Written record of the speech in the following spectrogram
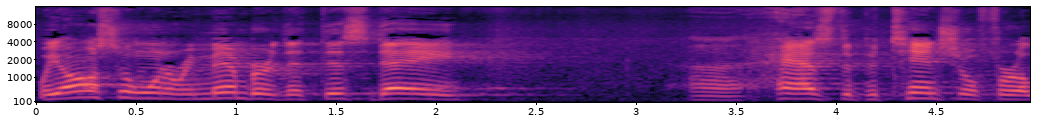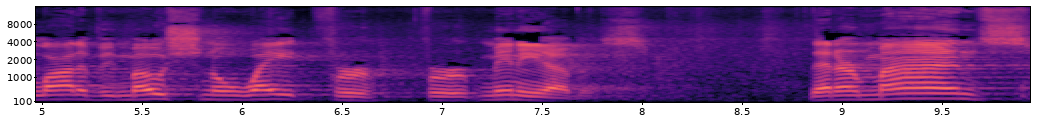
We also want to remember that this day uh, has the potential for a lot of emotional weight for, for many of us. That our minds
